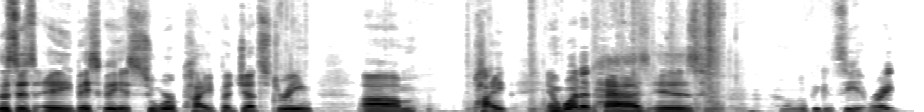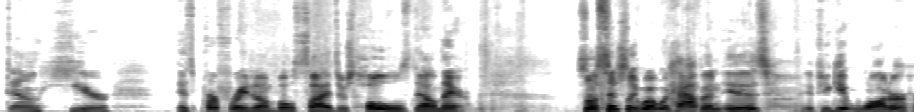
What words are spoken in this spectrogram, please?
this is a basically a sewer pipe, a jet stream um, pipe. And what it has is, I don't know if you can see it, right down here. It's perforated on both sides. There's holes down there. So essentially what would happen is if you get water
